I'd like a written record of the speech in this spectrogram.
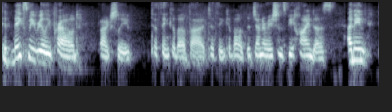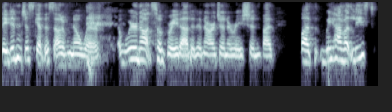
it makes me really proud, actually, to think about that, to think about the generations behind us. I mean, they didn't just get this out of nowhere. We're not so great at it in our generation, but but we have at least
